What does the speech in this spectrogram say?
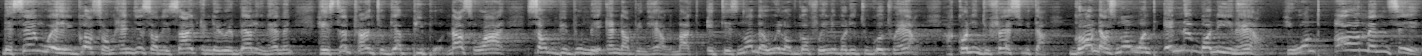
The same way he got some angels on his side and they rebel in heaven, he's still trying to get people. That's why some people may end up in hell. But it is not the will of God for anybody to go to hell. According to First Peter, God does not want anybody in hell. He wants all men saved.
